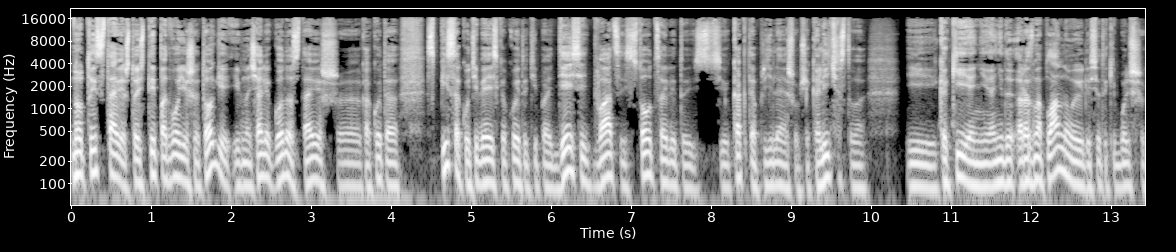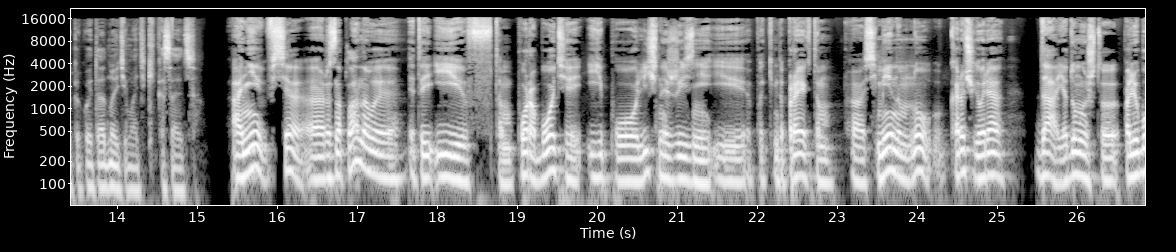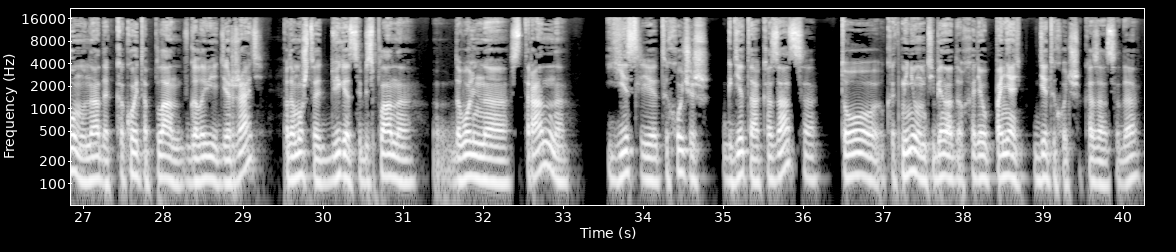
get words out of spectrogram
Но ты ставишь, то есть ты подводишь итоги и в начале года ставишь э, какой-то список, у тебя есть какой-то типа 10, 20, 100 целей, то есть как ты определяешь вообще количество и какие они? Они разноплановые или все-таки больше какой-то одной тематики касаются? Они все э, разноплановые. Это и в, там, по работе, и по личной жизни, и по каким-то проектам э, семейным. Ну, короче говоря, да, я думаю, что по-любому надо какой-то план в голове держать, Потому что двигаться без плана э, довольно странно. Если ты хочешь где-то оказаться, то как минимум тебе надо хотя бы понять, где ты хочешь оказаться, да?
